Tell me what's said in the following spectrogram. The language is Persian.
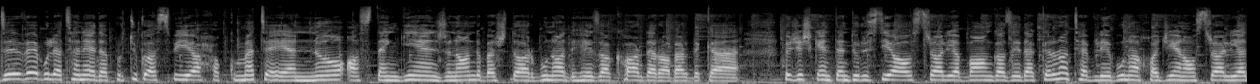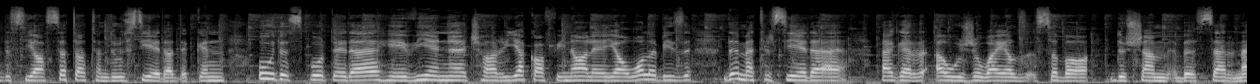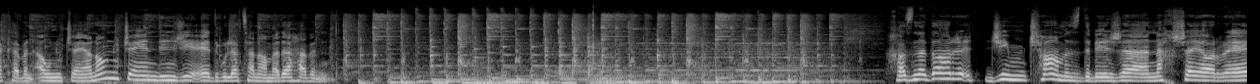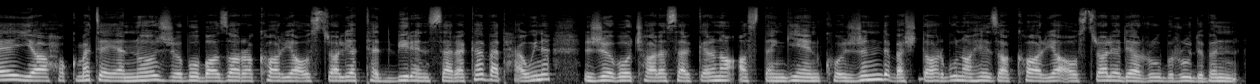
دوی بولتنه دا پرتوکا سپیا حکومت نو آستنگین جنان دا بشدار بونا ده هزا کار در آورده که پجشکن تندرستی استرالیا بانگا زیده کرنا تبلیبونا خواجین استرالیا ده سیاست تندرستی دا دکن. او ده سپورت ده هیوین چار یکا فینال یا والبیز ده مترسی ده. اگر او جویلز سبا دوشم به سر نکبن او نوچه او نوچه دنجی اید بولتن آمده هبن. خزندار جیم چامز دبیجه نقشه ری یا حکمت نو جبو بازار کار یا استرالیا تدبیر سرکه و تحوین جبو چاره سرکرنا آستنگین کو جند بشداربونا هزا کار یا استرالیا در روب رود بن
